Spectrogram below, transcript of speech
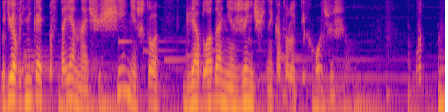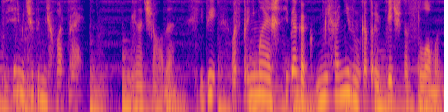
У тебя возникает постоянное ощущение, что для обладания женщиной, которую ты хочешь, вот все время что-то не хватает для начала, да? И ты воспринимаешь себя как механизм, который вечно сломан.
